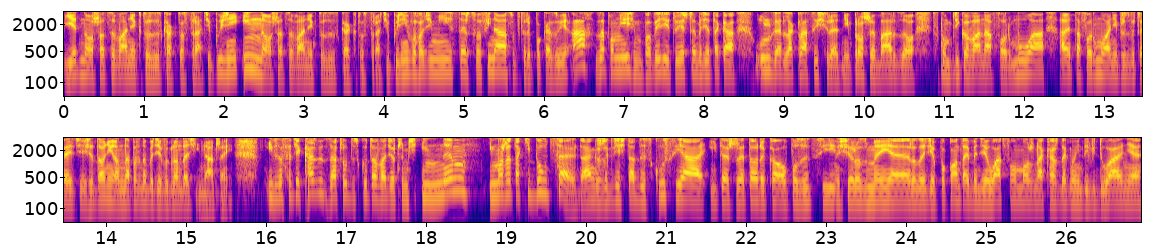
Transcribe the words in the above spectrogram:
jedno oszacowanie, kto zyska, kto straci. Później inne oszacowanie, kto zyska, kto straci. Później wychodzi Ministerstwo Finansów, które pokazuje, a zapomnieliśmy powiedzieć, tu jeszcze będzie taka ulga dla klasy średniej. Proszę bardzo, skomplikowana formuła, ale ta formuła, nie przyzwyczajecie się do niej, on na pewno będzie wyglądać inaczej. I w zasadzie każdy zaczął dyskutować o czymś innym i może taki był cel, tak? że gdzieś ta dyskusja i też retoryka opozycji się rozmyje, rozejdzie po kątach i będzie łatwo można każdego indywidualnie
